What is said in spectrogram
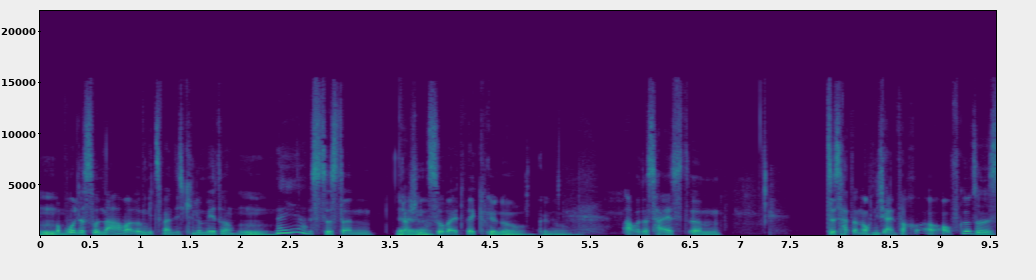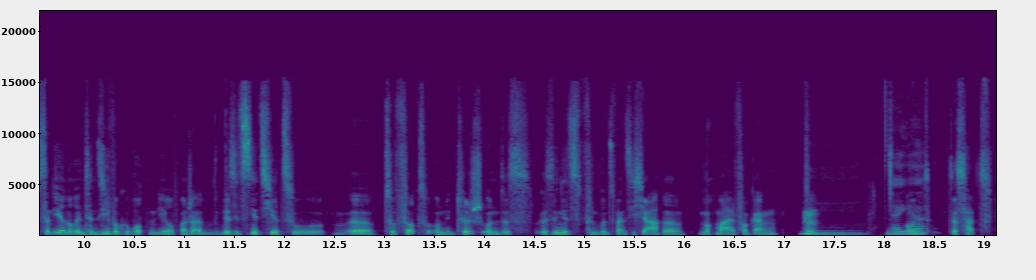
mhm. obwohl das so nah war, irgendwie 20 Kilometer, mhm. ist das dann, da schien es so weit weg. Genau, genau. Aber das heißt, ähm, das hat dann auch nicht einfach aufgehört, sondern es ist dann eher noch intensiver geworden, ihre Freundschaft. Also wir sitzen jetzt hier zu, äh, zu viert um den Tisch und es, es sind jetzt 25 Jahre nochmal vergangen. Ja, ja. Und das hat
